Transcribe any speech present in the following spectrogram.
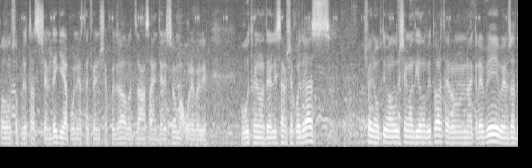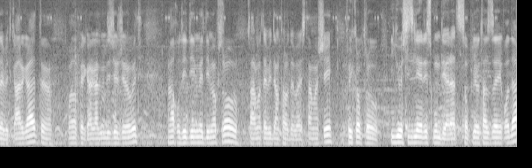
ბოლო მსოფლიო თასის შემდეგ იაპონიასთან ჩვენი შეხვედრა ალბათ ძალიან საინტერესოა, მაყურებელი. უუთმენოდელი სამ შეხვედრას ჩვენ ოპტიმალური შემადგენლობით ვართ ეროვნული ნაკრები, ვემზადებით კარგად, ყველაფერი კარგად მიდის ჯერჯერობით. ნახო დიდი იმედი მაქვს, რომ წარმატებით დამთავრდება ეს თამაში. ვფიქრობთ, რომ იგივე სიძლიერის გუნდია, რაც სოფლიო თასზე იყო და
